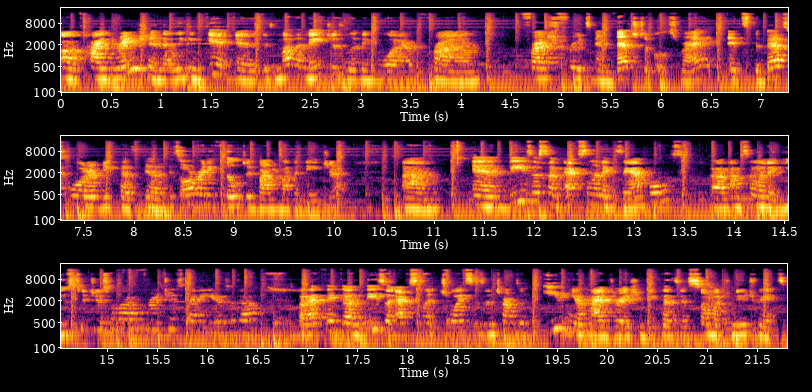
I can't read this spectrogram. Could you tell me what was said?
of hydration that we can get is, is Mother Nature's living water from fresh fruits and vegetables, right? It's the best water because it's already filtered by Mother Nature. Um, and these are some excellent examples. Um, I'm someone that used to juice a lot of fruit juice many years ago, but I think um, these are excellent choices in terms of eating your hydration because there's so much nutrients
